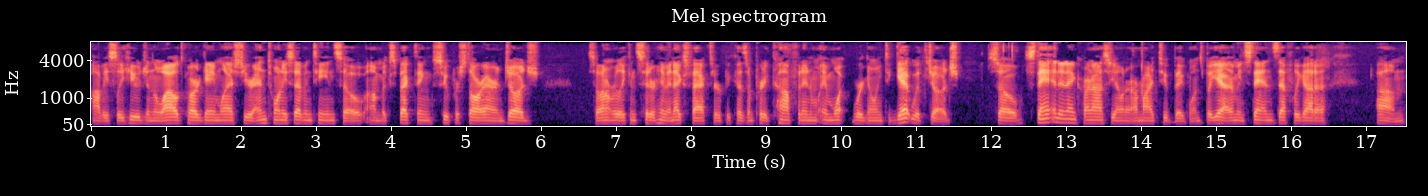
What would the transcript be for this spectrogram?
obviously huge in the wild card game last year and 2017. So I'm expecting superstar Aaron Judge. So I don't really consider him an X factor because I'm pretty confident in, what we're going to get with Judge. So Stanton and Encarnacion are my two big ones. But yeah, I mean Stanton's definitely got to um,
